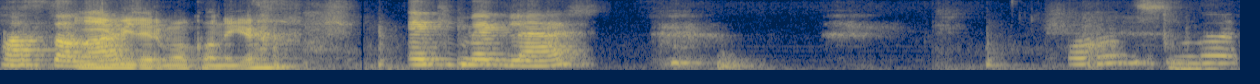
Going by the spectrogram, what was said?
pastalar İyi bilirim o konuyu. Ekmekler. Onun dışında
